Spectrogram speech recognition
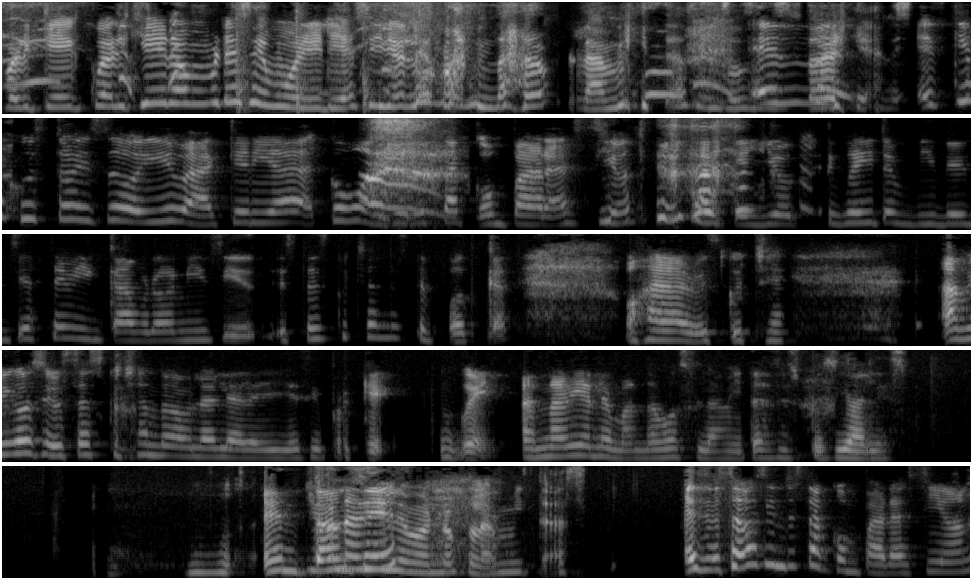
porque cualquier hombre se moriría si yo le mandara flamitas en sus Es, historias. es que justo eso iba, quería como hacer esta comparación en la que yo, güey, te evidenciaste bien cabrón y si está escuchando este podcast, ojalá lo escuche. Amigos, si lo está escuchando, háblale a Jessie porque, güey, a nadie le mandamos flamitas especiales. Yo a Entonces, nadie le mando estaba haciendo esta comparación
